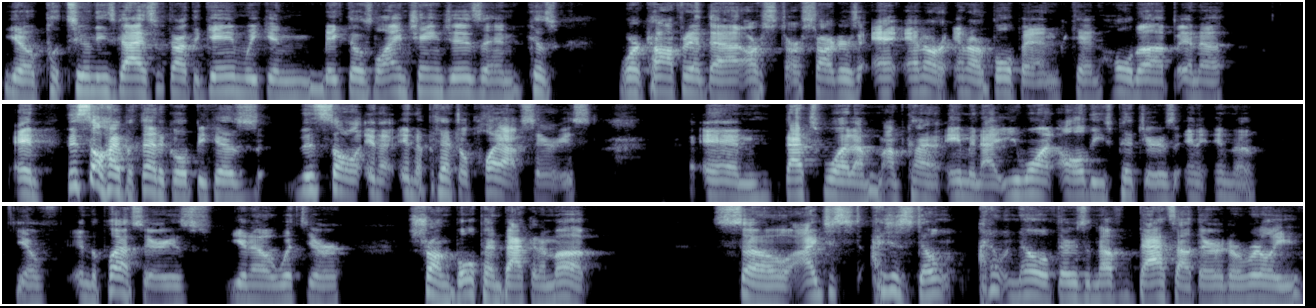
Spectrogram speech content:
you know platoon these guys throughout the game. We can make those line changes, and because we're confident that our, our starters and, and, our and our bullpen can hold up in a and this is all hypothetical because this is all in a in a potential playoff series. And that's what I'm I'm kind of aiming at. You want all these pitchers in in the you know in the playoff series, you know, with your strong bullpen backing them up. So I just I just don't I don't know if there's enough bats out there to really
